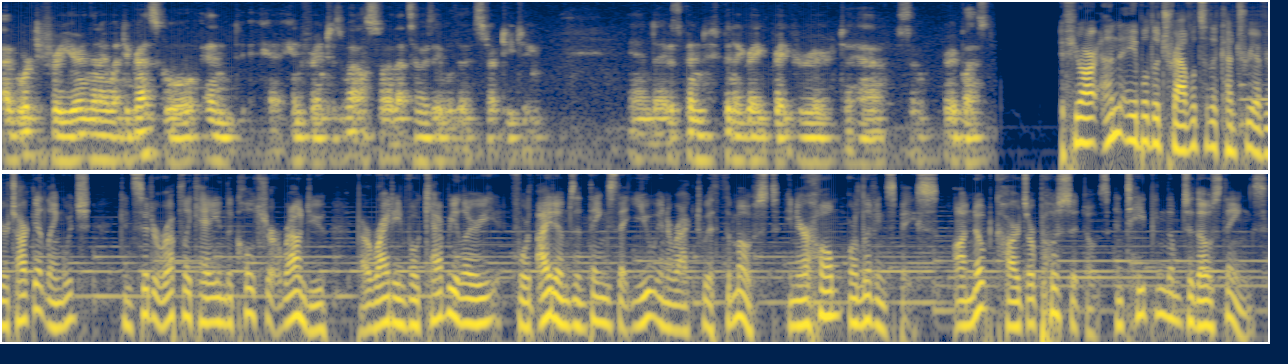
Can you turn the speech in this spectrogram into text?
I worked for a year, and then I went to grad school and in French as well. So that's how I was able to start teaching. And uh, it's been been a great great career to have. So very blessed. If you are unable to travel to the country of your target language, consider replicating the culture around you by writing vocabulary for items and things that you interact with the most in your home or living space, on note cards or post it notes, and taping them to those things.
